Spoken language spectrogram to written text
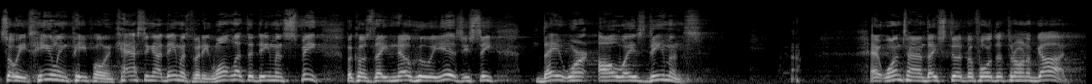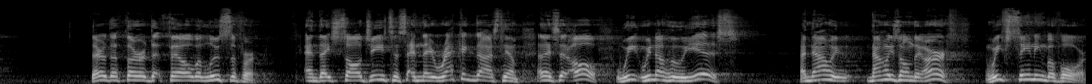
So he's healing people and casting out demons, but he won't let the demons speak because they know who he is. You see, they weren't always demons. At one time, they stood before the throne of God. They're the third that fell with Lucifer. And they saw Jesus and they recognized him. And they said, Oh, we, we know who he is. And now, he, now he's on the earth. We've seen him before.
